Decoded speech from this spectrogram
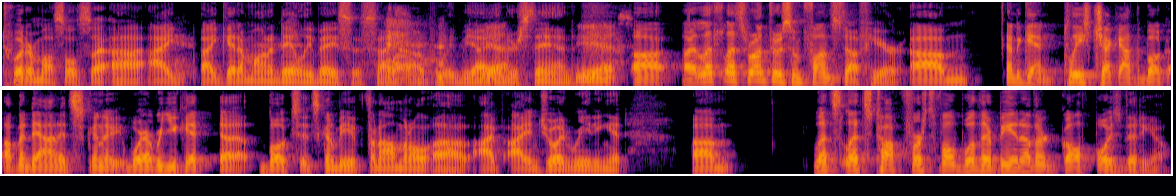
Twitter muscles. Uh, I I get them on a daily basis. I uh, believe me, I yeah. understand. Yes. Uh, all right, let's let's run through some fun stuff here. Um, and again, please check out the book Up and Down. It's gonna wherever you get uh, books. It's gonna be phenomenal. Uh, I I enjoyed reading it. Um, let's let's talk first of all. Will there be another Golf Boys video?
